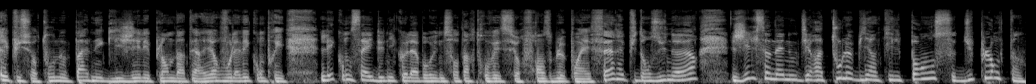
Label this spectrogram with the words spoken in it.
Et puis surtout, ne pas négliger les plantes d'intérieur, vous l'avez compris. Les conseils de Nicolas Brune sont à retrouver sur francebleu.fr. Et puis dans une heure, Gilles Sonnet nous dira tout le bien qu'il pense du plantain.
